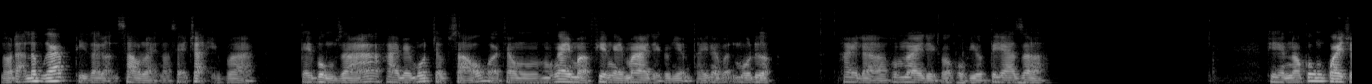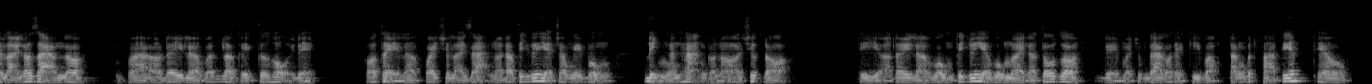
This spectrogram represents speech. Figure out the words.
nó đã lấp gáp thì giai đoạn sau này nó sẽ chạy. Và cái vùng giá 21.6 ở trong ngay mở phiên ngày mai để công nhận thấy là vẫn mua được hay là hôm nay thì có cổ phiếu TAG thì nó cũng quay trở lại nó giảm rồi, và ở đây là vẫn là cái cơ hội để có thể là quay trở lại giảm. Nó đang tích lũy ở trong cái vùng đỉnh ngắn hạn của nó ở trước đó. Thì ở đây là vùng tích lũy ở vùng này là tốt rồi, để mà chúng ta có thể kỳ vọng tăng bứt phá tiếp theo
